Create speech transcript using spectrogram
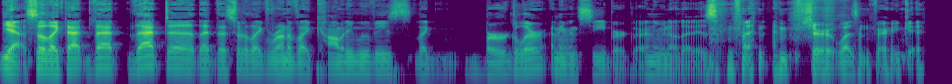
Yeah, so like that that that uh, that that sort of like run of like comedy movies, like Burglar. I didn't even see Burglar. I don't even know what that is, but I'm sure it wasn't very good.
